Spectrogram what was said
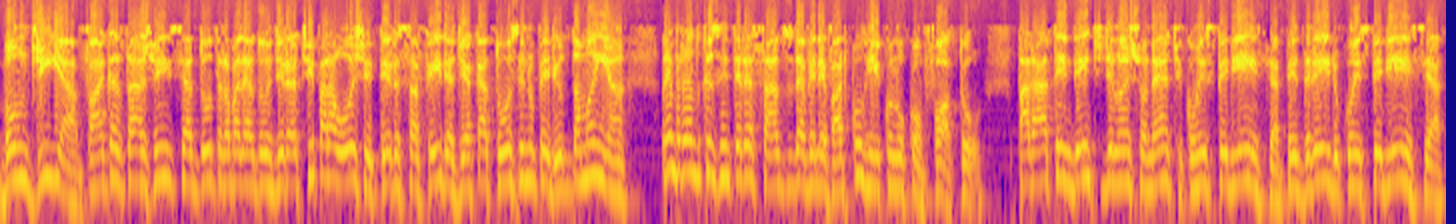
Bom dia. Vagas da Agência do Trabalhador de Irati para hoje, terça-feira, dia 14, no período da manhã. Lembrando que os interessados devem levar currículo com foto. Para atendente de lanchonete com experiência, pedreiro com experiência,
